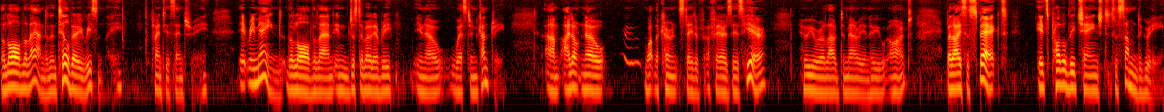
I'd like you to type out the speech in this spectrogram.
the law of the land. And until very recently, 20th century, it remained the law of the land in just about every, you know, Western country. Um, I don't know what the current state of affairs is here, who you are allowed to marry and who you aren't. But I suspect it's probably changed to some degree.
